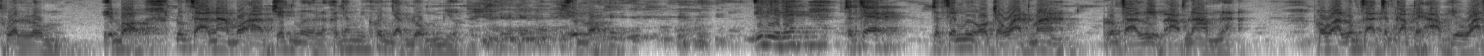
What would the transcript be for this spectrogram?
ทวนลม เห็นบอกลูกสาวน้ำบ่อาบเช็ดมือแล้วก็ยังมีคนอยากดมอยู่ เห็นบอกอีหลีเนี่ยจากแต่จากแต่มือออกจากวัดมาลวงตารีบอาบน้ำแล้ว เพราะว่าลวงตาจะกลับไปอาบอยู่วัด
